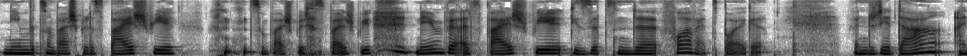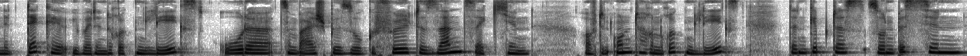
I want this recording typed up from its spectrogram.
Nehmen wir zum Beispiel das Beispiel, zum Beispiel das Beispiel, nehmen wir als Beispiel die sitzende Vorwärtsbeuge. Wenn du dir da eine Decke über den Rücken legst oder zum Beispiel so gefüllte Sandsäckchen auf den unteren Rücken legst, dann gibt es so ein bisschen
